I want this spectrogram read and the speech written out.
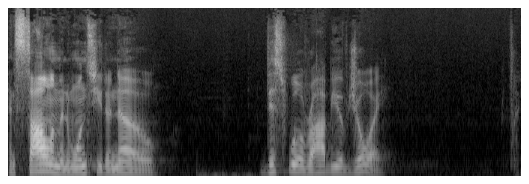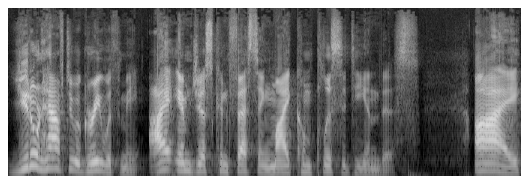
And Solomon wants you to know this will rob you of joy. You don't have to agree with me. I am just confessing my complicity in this. I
